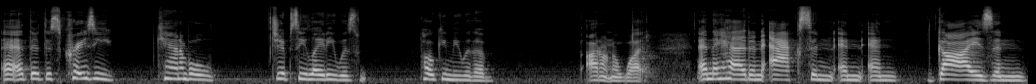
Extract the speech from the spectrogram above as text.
Uh, this crazy cannibal gypsy lady was poking me with a I don't know what. And they had an axe and, and, and guys and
